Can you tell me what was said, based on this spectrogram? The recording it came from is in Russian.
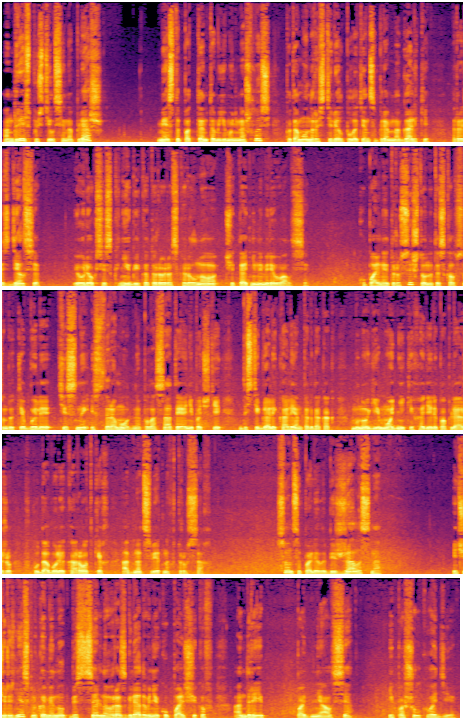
Андрей спустился на пляж. Места под тентом ему не нашлось, потому он расстелил полотенце прямо на гальке, разделся и улегся с книгой, которую раскрыл, но читать не намеревался. Купальные трусы, что он отыскал в сундуке, были тесны и старомодные, полосатые, они почти достигали колен, тогда как многие модники ходили по пляжу в куда более коротких одноцветных трусах. Солнце палило безжалостно, и через несколько минут бесцельного разглядывания купальщиков Андрей поднялся и пошел к воде.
